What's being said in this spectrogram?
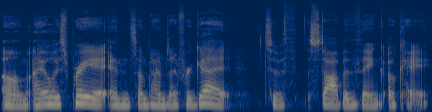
um, I always pray it, and sometimes I forget to th- stop and think, okay,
